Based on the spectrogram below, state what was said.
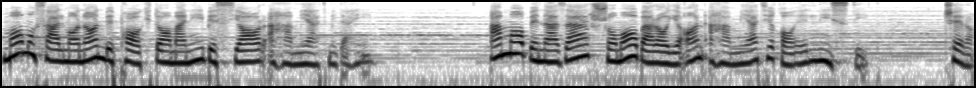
ما مسلمانان به پاکدامنی بسیار اهمیت می دهیم. اما به نظر شما برای آن اهمیتی قائل نیستید. چرا؟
